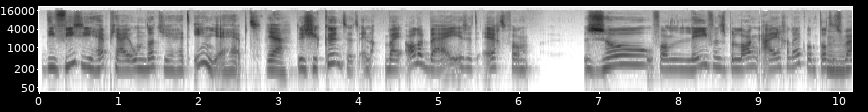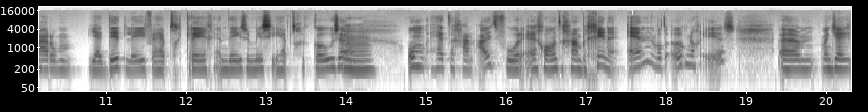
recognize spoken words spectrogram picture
Die visie heb jij omdat je het in je hebt. ja, Dus je kunt het. En bij allebei is het echt van zo van levensbelang eigenlijk. Want dat is Mhm. waarom jij dit leven hebt gekregen en deze missie hebt gekozen. Mhm. Om het te gaan uitvoeren en gewoon te gaan beginnen. En wat ook nog is, ehm, want jij,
